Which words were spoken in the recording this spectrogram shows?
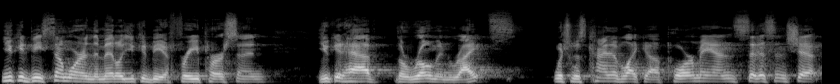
You could be somewhere in the middle. You could be a free person. You could have the Roman rights, which was kind of like a poor man's citizenship,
